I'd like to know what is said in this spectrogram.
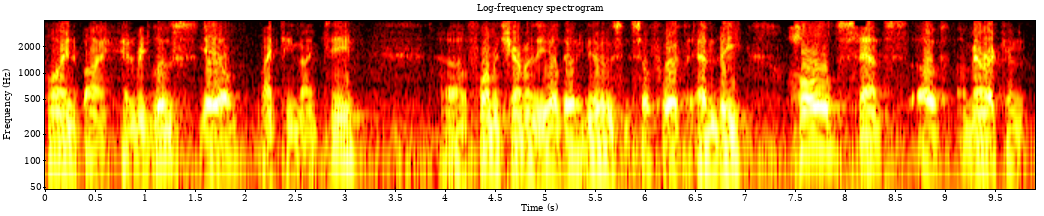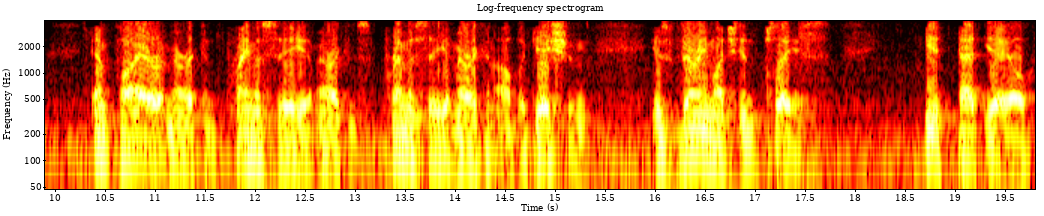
coined by Henry Luce, Yale, 1919, uh, former chairman of the Yale Daily News, and so forth. And the whole sense of American empire, American primacy, American supremacy, American obligation is very much in place in, at Yale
